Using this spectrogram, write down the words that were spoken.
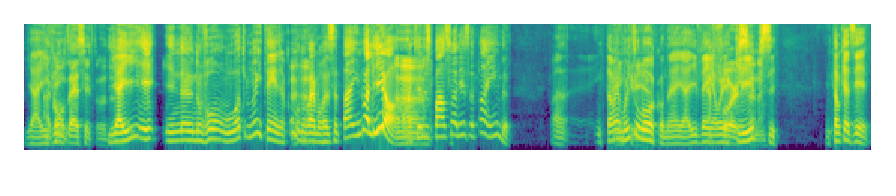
E aí, vem- Acontece tudo. e aí e, e não vou, o outro não entende. Como não Uhum. vai morrer? Você tá indo ali, ó. Aham. Naquele espaço ali, você tá indo. Ah, Então é, É muito louco, né? E aí vem É o força, eclipse. Então, quer dizer,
